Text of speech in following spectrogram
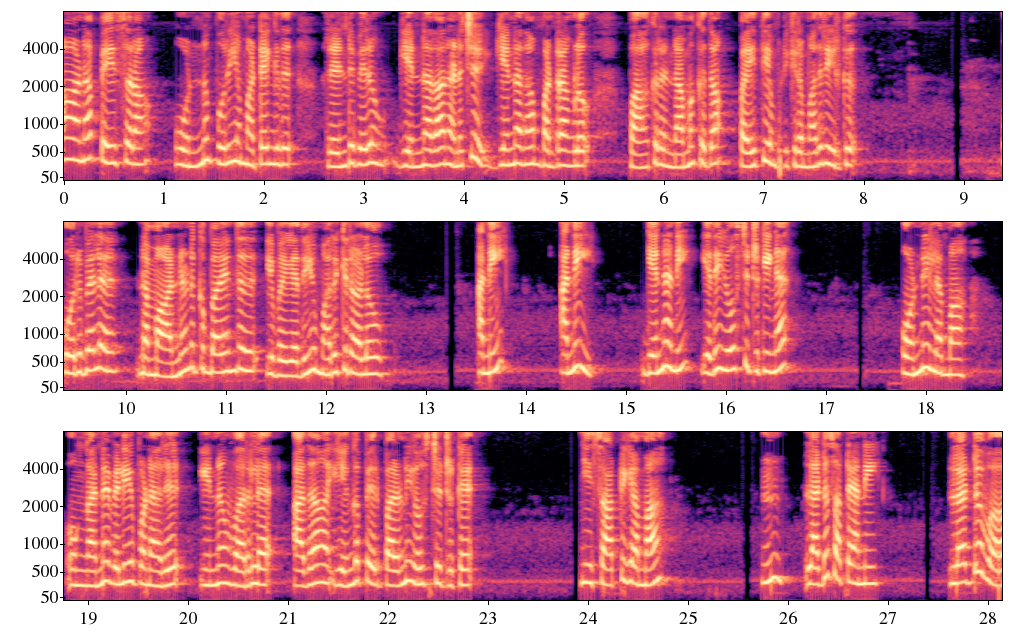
ஆனால் பேசுகிறான் ஒன்றும் புரிய மாட்டேங்குது. ரெண்டு பேரும் என்னதான் நினச்சி என்னதான் பண்ணுறாங்களோ பார்க்குற நமக்கு தான் பைத்தியம் பிடிக்கிற மாதிரி இருக்குது ஒருவேளை நம்ம அண்ணனுக்கு பயந்து இவ எதையும் மறைக்கிறாளோ? அனி அனி என்ன அண்ணி எதை யோசிச்சுட்டு இருக்கீங்க ஒன்றும் இல்லைம்மா உங்கள் அண்ணன் வெளியே போனாரு இன்னும் வரல அதான் எங்கே போயிருப்பாருன்னு யோசிச்சுட்டு இருக்கேன் நீ சாப்பிட்டியாம்மா? ம் லட்டு சாப்பிட்டேன் அனி லட்டுவா?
